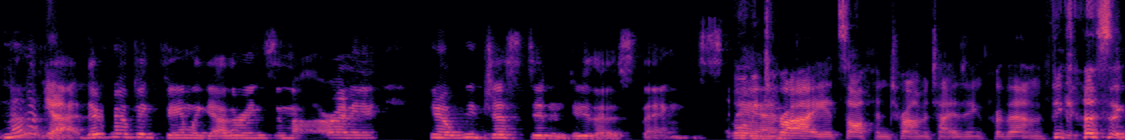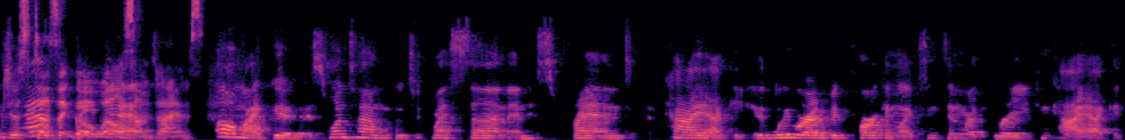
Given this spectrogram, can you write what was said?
none of yeah. that. There's no big family gatherings and or any you know, we just didn't do those things. When and we try, it's often traumatizing for them because it exactly, just doesn't go well yes. sometimes. Oh my goodness. One time we took my son and his friend kayaking. We were at a big park in Lexington where, where you can kayak.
